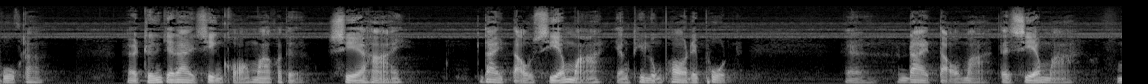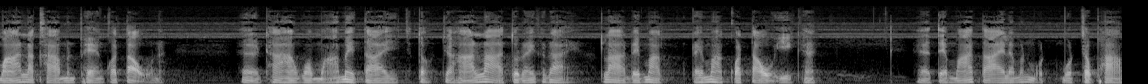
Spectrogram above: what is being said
ถูกแล้ว ถึงจะได้สิ่งของมาก็เถอะเสียหาย ได้เต่าเสียหมาอย่างที่หลวงพ่อได้พูดได้เต่ามา แต่เสียหมา หมาราคามันแพงกว่าเต่านะถ้าหากว่าหมาไม่ตายจะต้องจะหาล่าตัวไหนก็ได้ ล่าได้มากได้มากกว่าเต่าอีกฮะแต่หมาตายแล้วมันหมดหมดสภาพ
